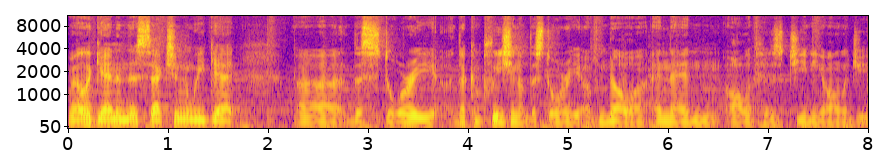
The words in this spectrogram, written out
Well, again, in this section, we get uh, the story, the completion of the story of Noah, and then all of his genealogy.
